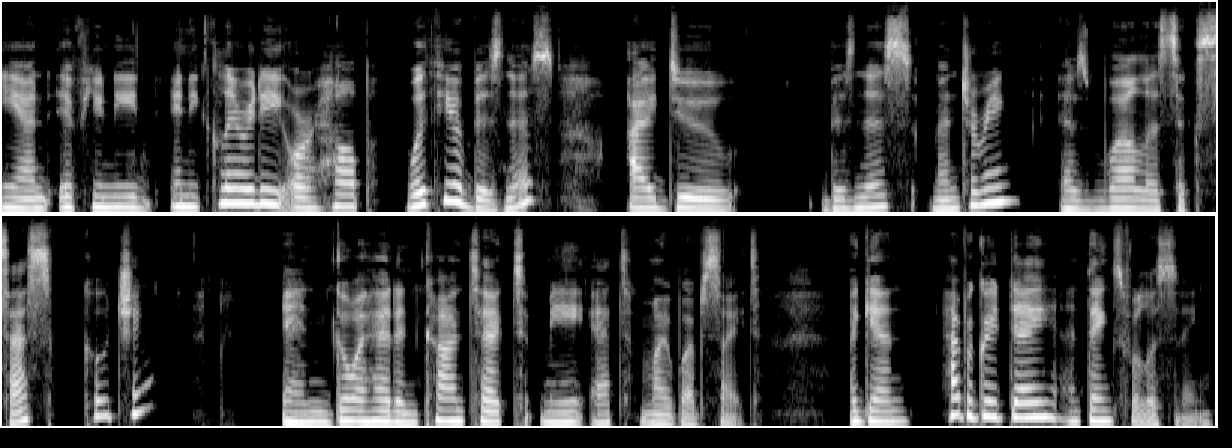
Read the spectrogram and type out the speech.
And if you need any clarity or help with your business, I do business mentoring as well as success coaching. And go ahead and contact me at my website. Again, have a great day and thanks for listening.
